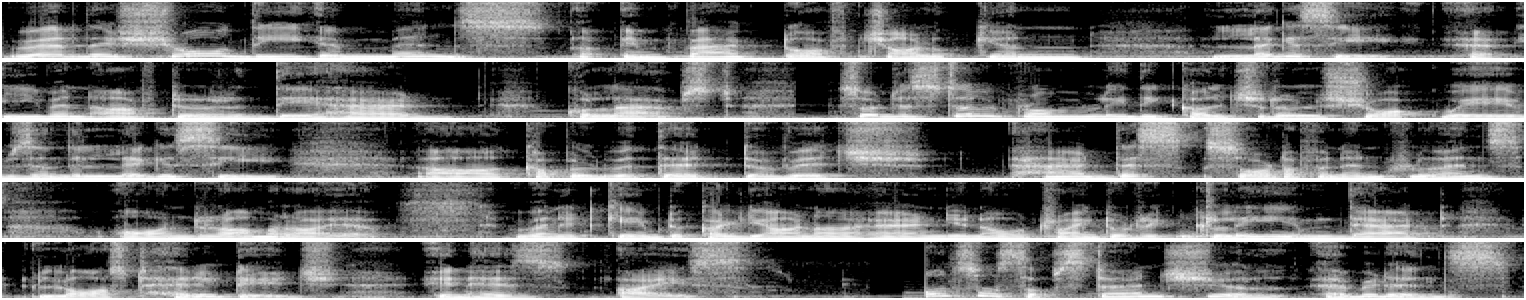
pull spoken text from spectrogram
where they show the immense uh, impact of Chalukyan legacy uh, even after they had collapsed. So it is still probably the cultural shock waves and the legacy uh, coupled with it, which had this sort of an influence on Ramaraya when it came to Kalyana and you know trying to reclaim that lost heritage in his eyes. Also, substantial evidence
